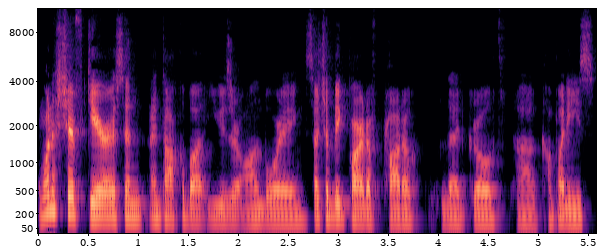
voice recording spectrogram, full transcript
want to shift gears and, and talk about user onboarding, such a big part of product led growth uh, companies.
